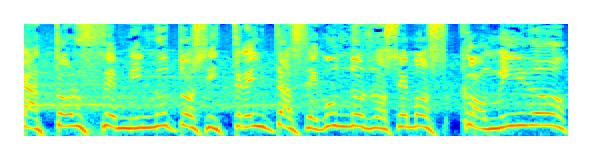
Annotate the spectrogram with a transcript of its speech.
14 minutos y 30 segundos nos hemos comido?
